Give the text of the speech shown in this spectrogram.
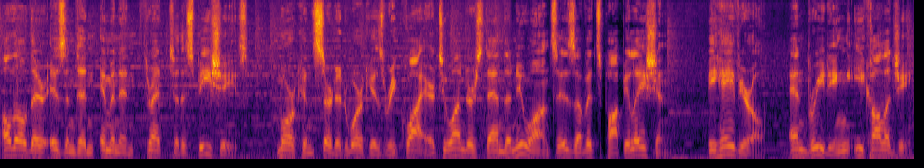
Although there isn't an imminent threat to the species, more concerted work is required to understand the nuances of its population, behavioral, and breeding ecology,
